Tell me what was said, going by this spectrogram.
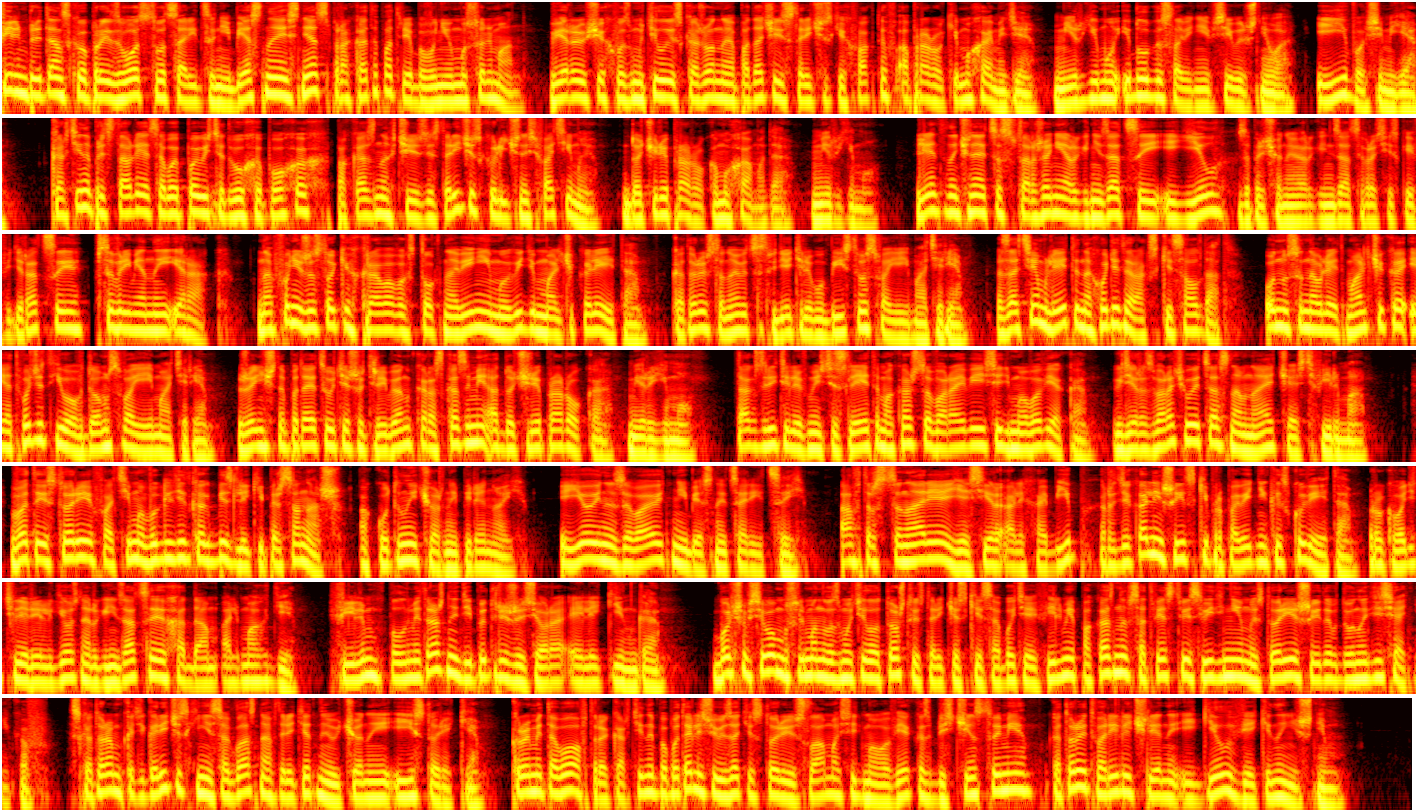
Фильм британского производства «Царица небесная» снят с проката по требованию мусульман. Верующих возмутила искаженная подача исторических фактов о пророке Мухаммеде, мир ему и благословение Всевышнего, и его семье. Картина представляет собой повесть о двух эпохах, показанных через историческую личность Фатимы, дочери пророка Мухаммада, мир ему. Лента начинается с вторжения организации ИГИЛ, запрещенной организации в Российской Федерации, в современный Ирак. На фоне жестоких кровавых столкновений мы увидим мальчика Лейта, который становится свидетелем убийства своей матери. Затем Лейта находит иракский солдат. Он усыновляет мальчика и отводит его в дом своей матери. Женщина пытается утешить ребенка рассказами о дочери пророка, мир ему. Так зрители вместе с Лейтом окажутся в Аравии VII века, где разворачивается основная часть фильма. В этой истории Фатима выглядит как безликий персонаж, окутанный черной пеленой. Ее и называют «небесной царицей». Автор сценария Ясир Аль-Хабиб – радикальный шиитский проповедник из Кувейта, руководитель религиозной организации Хадам Аль-Махди. Фильм – полнометражный дебют режиссера Эли Кинга. Больше всего мусульман возмутило то, что исторические события в фильме показаны в соответствии с видением истории шиитов-двунадесятников, с которым категорически не согласны авторитетные ученые и историки. Кроме того, авторы картины попытались увязать историю ислама VII века с бесчинствами, которые творили члены ИГИЛ в веке нынешнем.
